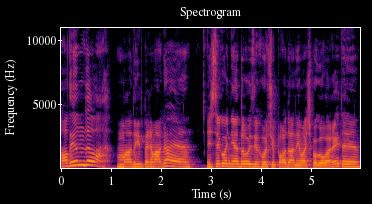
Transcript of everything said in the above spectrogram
1-2. Мадрид перемагає. І сьогодні, друзі, хочу про даний матч поговорити.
